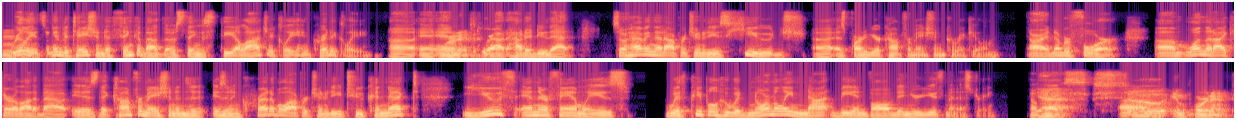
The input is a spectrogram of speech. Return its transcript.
Mm-hmm. Really, it's an invitation to think about those things theologically and critically, uh, and, and right. figure out how to do that. So having that opportunity is huge uh, as part of your confirmation curriculum. All right, number four, um, one that I care a lot about is that confirmation is, a, is an incredible opportunity to connect youth and their families with people who would normally not be involved in your youth ministry. Okay? Yes, so um, important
